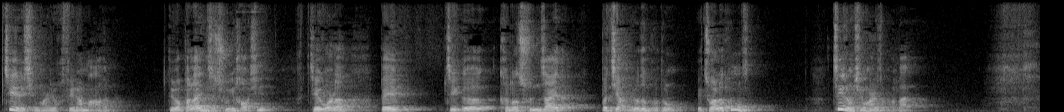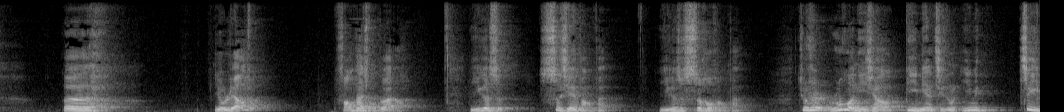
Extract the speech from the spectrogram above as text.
这个情况就非常麻烦了，对吧？本来你是出于好心，结果呢被这个可能存在的不讲究的股东给钻了空子，这种情况怎么办？呃，有两种防范手段啊，一个是事先防范，一个是事后防范。就是如果你想避免这种，因为这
